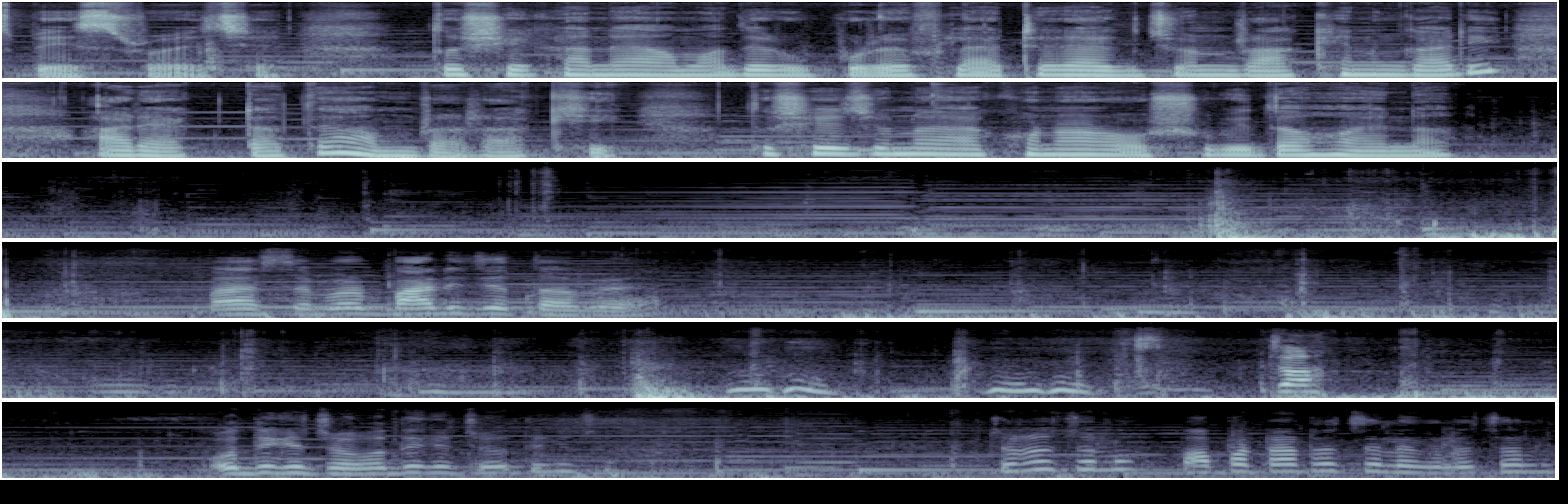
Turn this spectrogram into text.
স্পেস রয়েছে। তো সেখানে আমাদের উপরের ফ্ল্যাটের একজন রাখেন গাড়ি আর একটাতে আমরা রাখি। তো সেই জন্য এখন আর অসুবিধা হয় না। এবার বাড়ি যেতে হবে। ওদিকে চো ওদিকে চো ওদিকে চো। চলো চলো পাপা টাটা চলে গেলো চলো।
